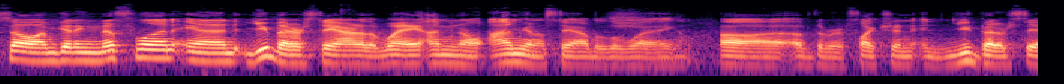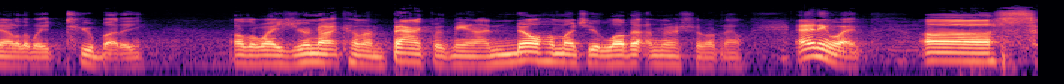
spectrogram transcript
So I'm getting this one, and you better stay out of the way. I'm no, I'm gonna stay out of the way uh, of the reflection, and you'd better stay out of the way too, buddy. Otherwise, you're not coming back with me, and I know how much you love it. I'm gonna shut up now. Anyway, uh, so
